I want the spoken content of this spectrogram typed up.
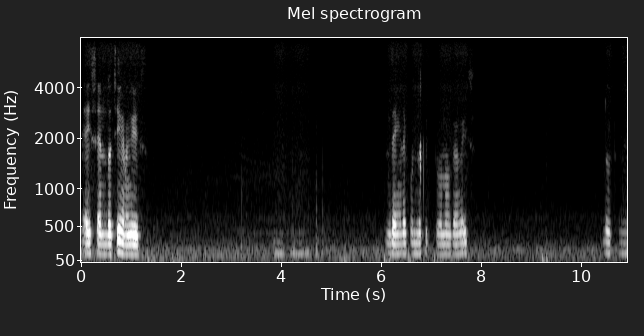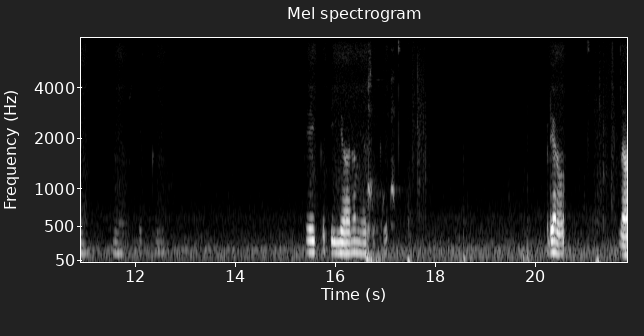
ഗൈസ് എന്താ ചെയ്യണം ഗൈസ് എന്തെങ്കിലും കൊണ്ട് കിട്ടുമോ നോക്കാം ഗൈസ് മ്യൂസിക് പിയാനോ മ്യൂസിക് എവിടെയാണോ ആ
